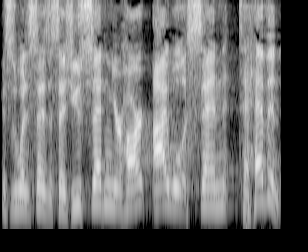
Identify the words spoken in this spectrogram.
This is what it says. It says, you said in your heart, I will ascend to heaven.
